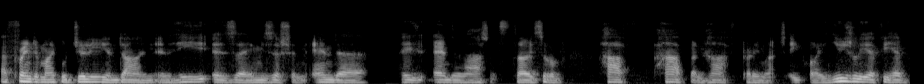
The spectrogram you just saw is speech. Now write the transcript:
a friend of Michael, Julian Dyne, and he is a musician and a he's and an artist. So sort of half half and half, pretty much equally. Usually, if you have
